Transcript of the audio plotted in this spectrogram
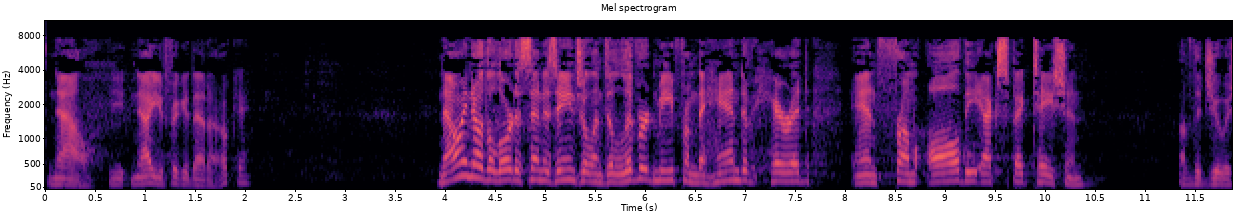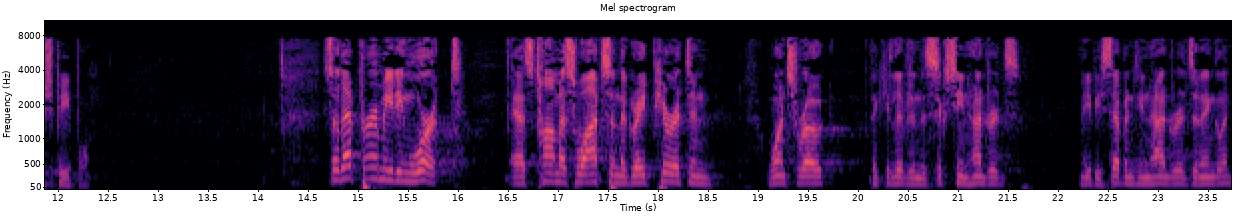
Now, you, now you figured that out. Okay. Now I know the Lord has sent his angel and delivered me from the hand of Herod and from all the expectation of the Jewish people. So that prayer meeting worked, as Thomas Watson, the great Puritan, once wrote. I think he lived in the 1600s, maybe 1700s in England.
